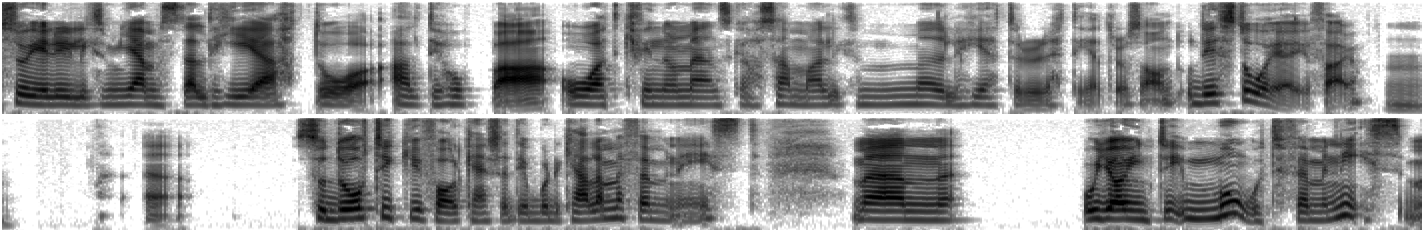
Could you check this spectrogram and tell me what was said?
så är det liksom jämställdhet och alltihopa och att kvinnor och män ska ha samma liksom, möjligheter och rättigheter och sånt. Och det står jag ju för. Eh, Så då tycker ju folk kanske att jag borde kalla mig feminist. Men, och jag är inte emot feminism.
